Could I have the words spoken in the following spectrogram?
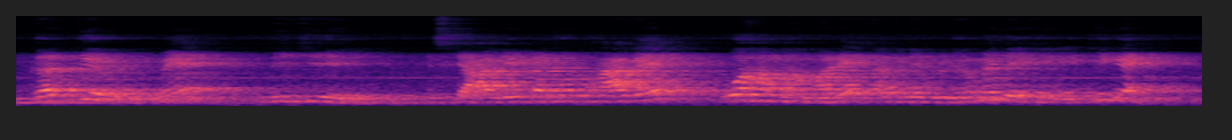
गद्य रूप में लिखी है। इसके आगे का जो भाग है, वो हम हमारे अगले वीडियो में देखेंगे, ठीक है?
